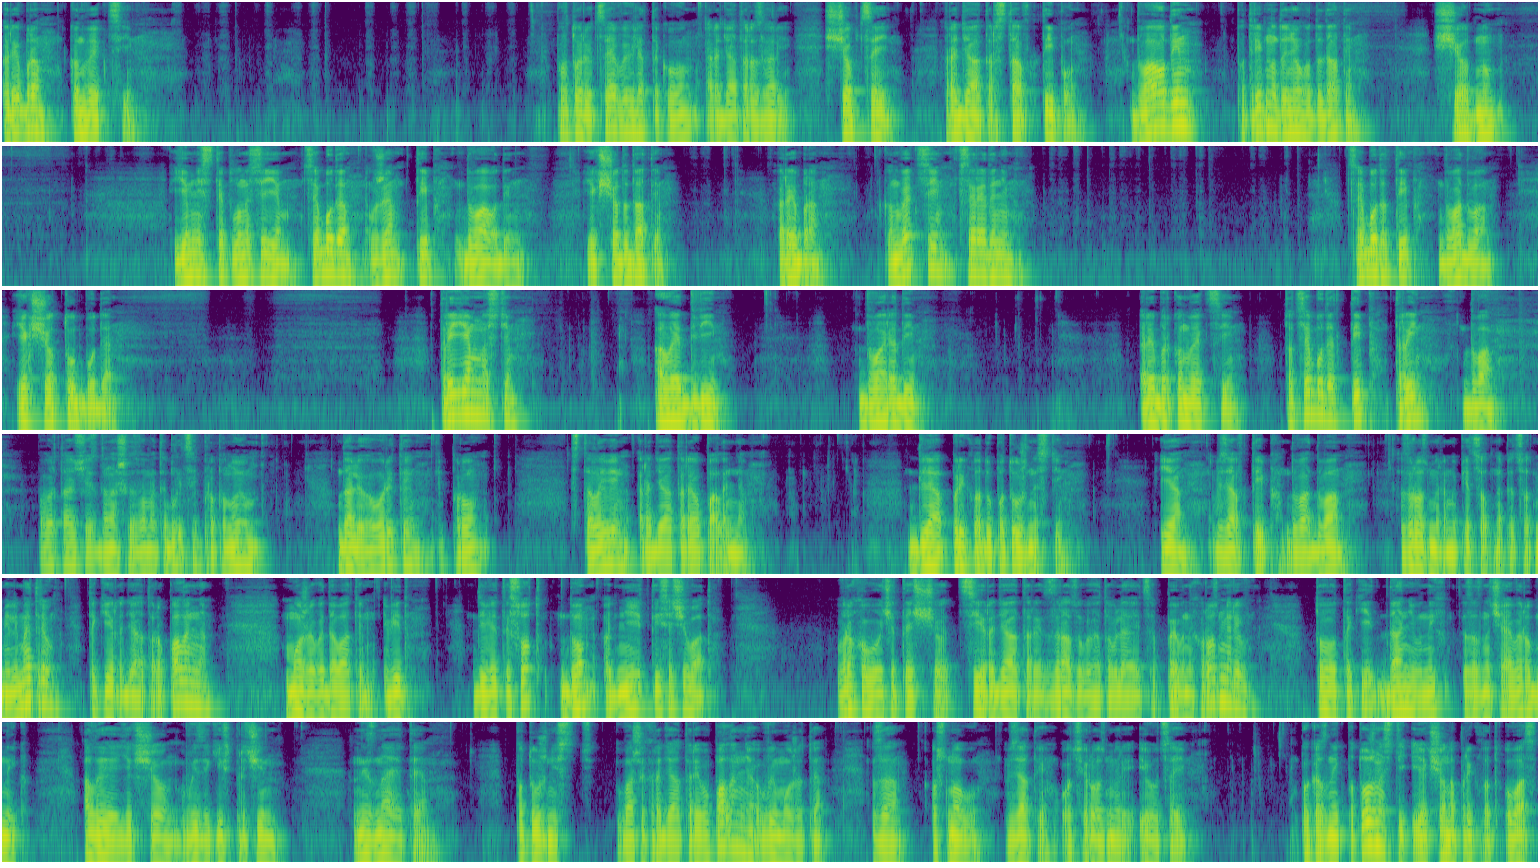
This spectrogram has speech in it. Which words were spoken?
ребра конвекції. Повторюю, це вигляд такого радіатора згори. Щоб цей радіатор став типу 2.1, потрібно до нього додати ще одну ємність теплоносієм. Це буде вже тип 2.1. Якщо додати ребра конвекції всередині, це буде тип 2.2. Якщо тут буде три ємності, але дві два ряди ребер конвекції, то це буде тип 3-2. Повертаючись до нашої з вами таблиці, пропоную далі говорити про сталеві радіатори опалення. Для прикладу потужності я взяв тип 2.2 з розмірами 500 на 500 мм. Такий радіатор опалення може видавати від 900 до 1000 Вт. Враховуючи те, що ці радіатори зразу виготовляються певних розмірів, то такі дані в них зазначає виробник. Але якщо ви з якихось причин не знаєте потужність ваших радіаторів опалення, ви можете за основу взяти оці розміри і оцей показник потужності. І якщо, наприклад, у вас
